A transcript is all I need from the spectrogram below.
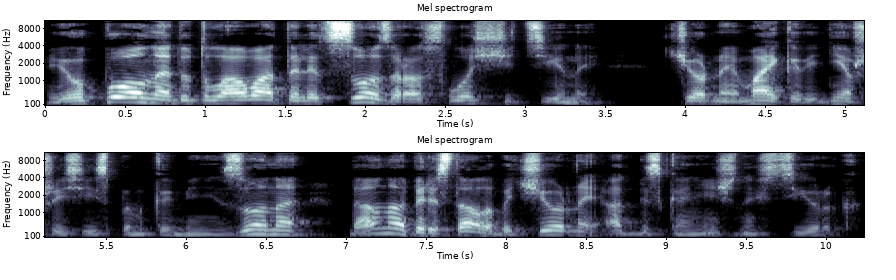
Его полное дутловатое лицо заросло щетиной. Черная майка, видневшаяся из-под комбинезона, давно перестала быть черной от бесконечных стирок.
